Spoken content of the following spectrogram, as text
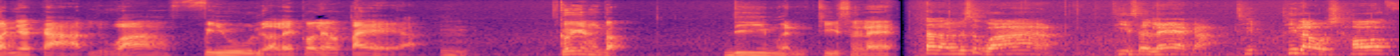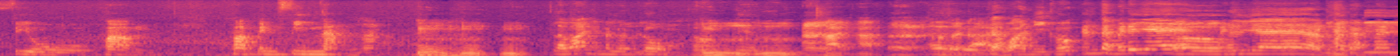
บรรยากาศหรือว่าฟิลหรืออะไรก็แล้วแต่อะอืม ก็ยังแบบดีเหมือนทีเซอร์แรก แต่เรารู้สึกว่า ทีเซอร์แรกอะที่ที่เราชอบฟิลความความเป็นฟิล์มหนังอะอืมอืมอืมเราว่าอันนี้มันลดลง อืมอืมอ่าใช่อะอ่าเข้าใจได้ แต่ว่าอันนี้ก็ แต่ไม่ได้แย่เออไม่ได้แย่แค่แบบมันดี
